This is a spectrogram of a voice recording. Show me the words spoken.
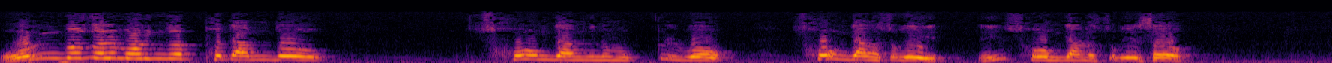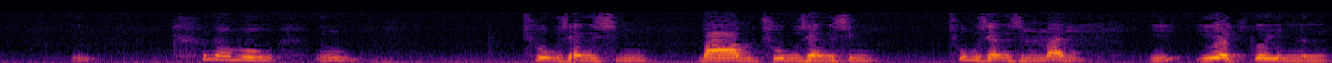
온 곳을 모른 것 포담도 이놈을 끌고 송장 속에, 송장 속에서 그놈의 중생심, 마음 중생심, 중생심만 일으키고 있는,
